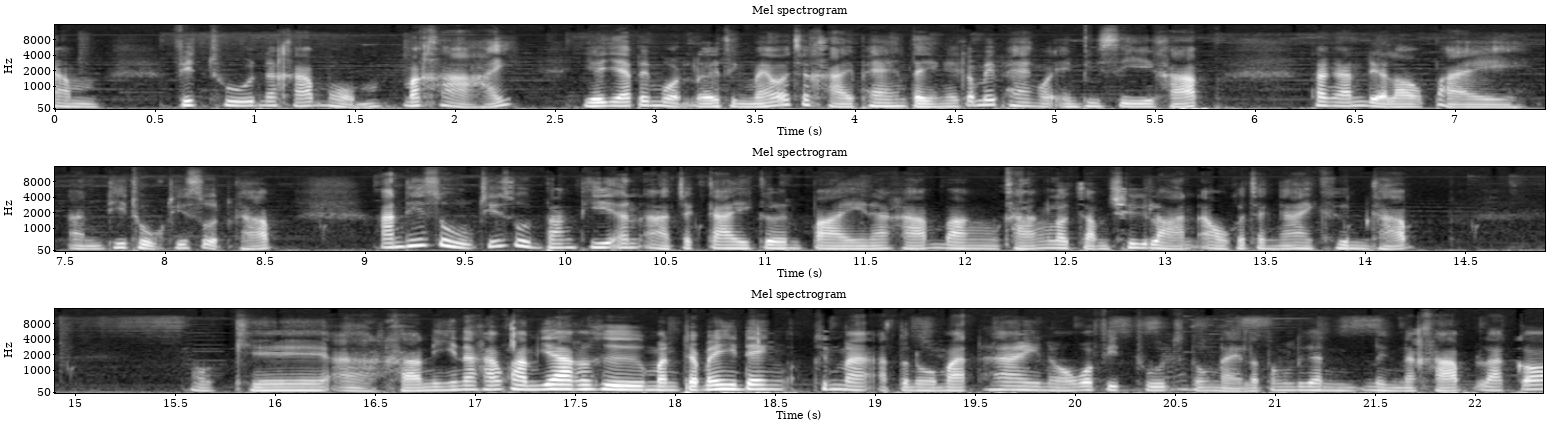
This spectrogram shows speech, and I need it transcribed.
นำฟิตทูดนะครับผมมาขายเยอะแยะไปหมดเลยถึงแม้ว่าจะขายแพงแต่ยังไงก็ไม่แพงกว่า NPC ครับ ถ้างั้นเดี๋ยวเราไปอันที่ถูกที่สุดครับ อันที่ถูกที่สุดบางทีอันอาจจะไกลเกินไปนะครับ บางครั้งเราจำชื่อร้านเอาก็จะง่ายขึ้นครับ โอเค อ่า คราวนี้นะครับ ความยากก็คือมันจะไม่เด้งขึ้นมาอัตโนมัติให้เนาะว่าฟิตทูดตรงไหนเราต้องเลื่อนหนึ่งนะครับ แล้วก็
